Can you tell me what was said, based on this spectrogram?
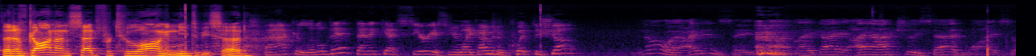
that have gone unsaid for too long and need to be said. back a little bit, then it gets serious, and you're like, I'm gonna quit the show. No, I didn't say that. like I, I actually said why so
